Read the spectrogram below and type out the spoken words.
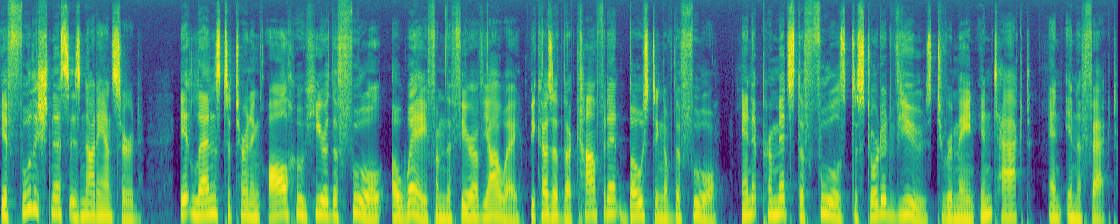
If foolishness is not answered, it lends to turning all who hear the fool away from the fear of Yahweh because of the confident boasting of the fool, and it permits the fool's distorted views to remain intact and in effect.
